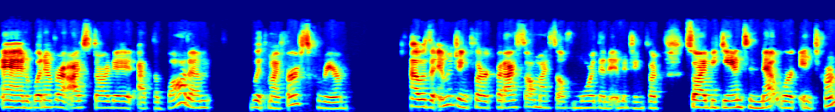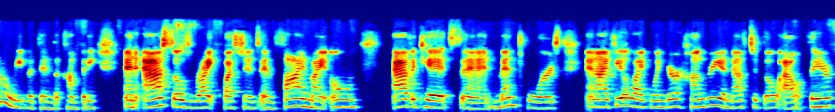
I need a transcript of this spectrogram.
And whenever I started at the bottom with my first career, I was an imaging clerk, but I saw myself more than an imaging clerk. So I began to network internally within the company and ask those right questions and find my own advocates and mentors. And I feel like when you're hungry enough to go out mm-hmm. there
